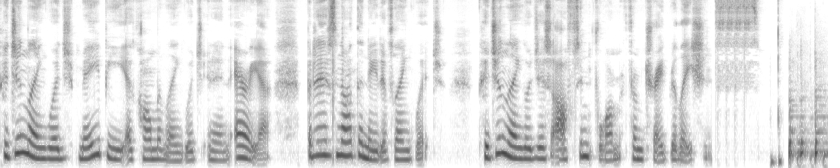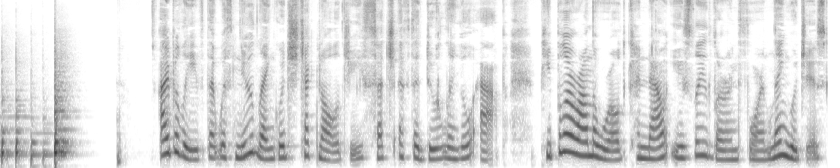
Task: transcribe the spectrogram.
Pidgin language may be a common language in an area, but it is not the native language. Pidgin languages often form from trade relations. I believe that with new language technology, such as the Duolingo app, people around the world can now easily learn foreign languages,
